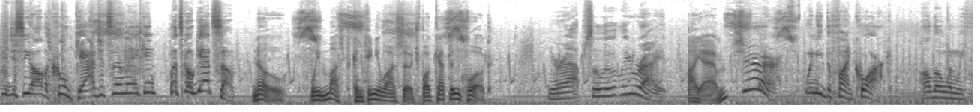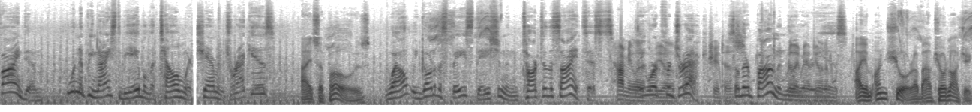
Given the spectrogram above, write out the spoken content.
Did you see all the cool gadgets they're making? Let's go get some. No, we must continue our search for Captain Quark. You're absolutely right. I am. Sure, we need to find Quark. Although when we find him, wouldn't it be nice to be able to tell him where Chairman Drek is? I suppose. Well, we go to the space station and talk to the scientists. Tommy they work for Drek, so they're bound to know Really where he is. I am unsure about your logic.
